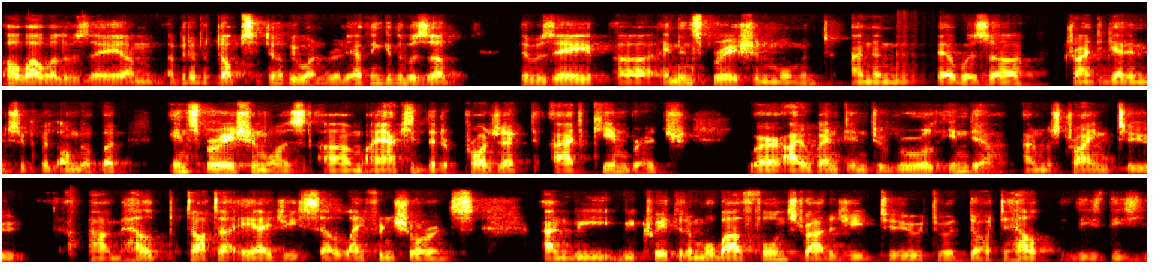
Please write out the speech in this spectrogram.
Oh wow, well it was a um, a bit of a topsy turvy one really. I think there was a there was a uh, an inspiration moment, and then there was a trying to get in, which took a bit longer. But inspiration was um, I actually did a project at Cambridge where I went into rural India and was trying to um, help Tata AIG sell life insurance and we we created a mobile phone strategy to to adopt, to help these these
